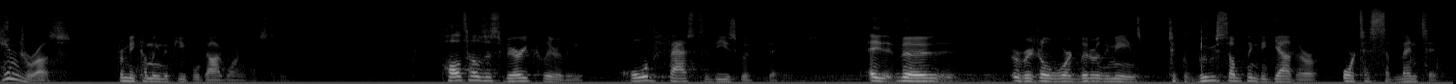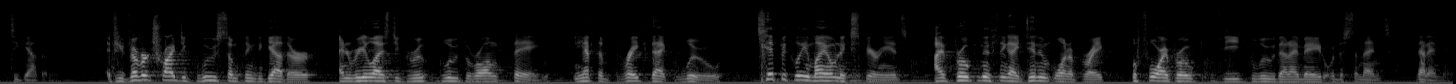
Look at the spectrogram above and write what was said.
hinder us from becoming the people God wanted us to be. Paul tells us very clearly hold fast to these good things. The original word literally means to glue something together or to cement it together. If you've ever tried to glue something together and realized you glued the wrong thing, and you have to break that glue, typically, in my own experience, I've broken the thing I didn't want to break before I broke the glue that I made or the cement that I made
